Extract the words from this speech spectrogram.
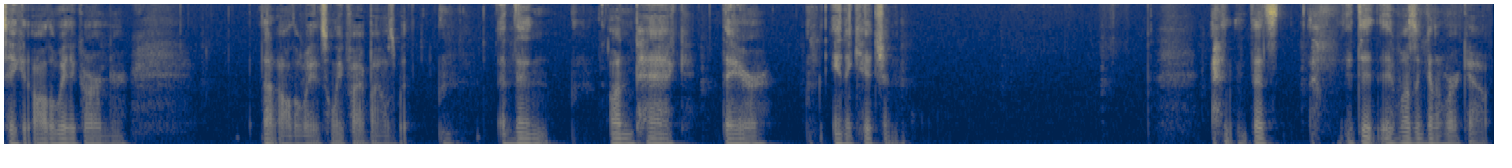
take it all the way to Gardiner. Not all the way, it's only five miles, but and then unpack there in a kitchen. That's it did it wasn't gonna work out.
